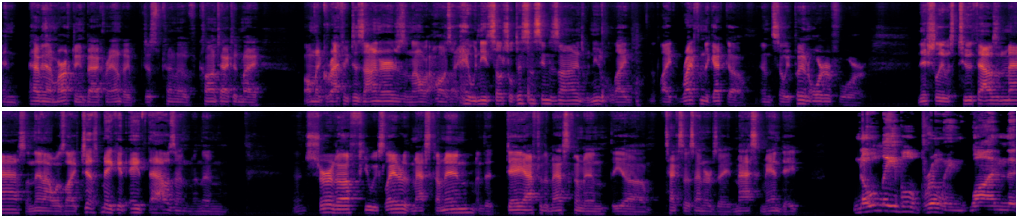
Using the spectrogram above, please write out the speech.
and having that marketing background, I just kind of contacted my all my graphic designers, and I was like, "Hey, we need social distancing designs. We need like like right from the get go." And so we put an order for initially it was two thousand masks, and then I was like, "Just make it eight thousand. And then, and sure enough, a few weeks later, the masks come in, and the day after the masks come in, the uh, Texas enters a mask mandate. No Label Brewing won the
